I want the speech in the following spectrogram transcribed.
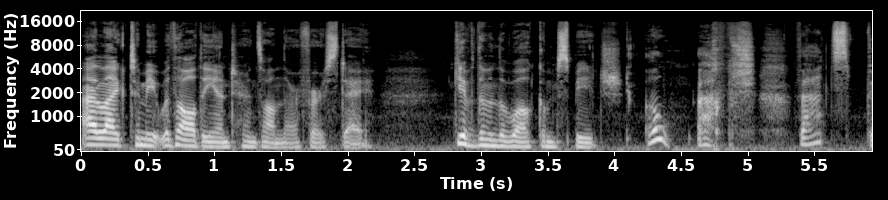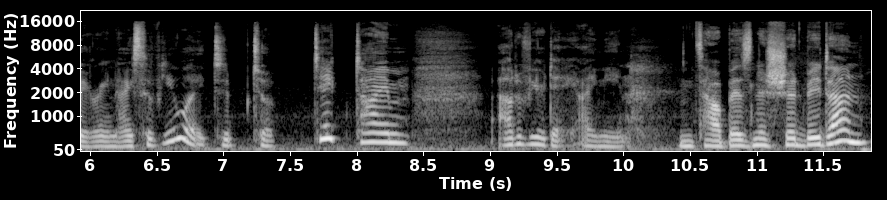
I like to meet with all the interns on their first day. Give them the welcome speech. Oh, uh, that's very nice of you uh, to, to take time out of your day, I mean. It's how business should be done.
